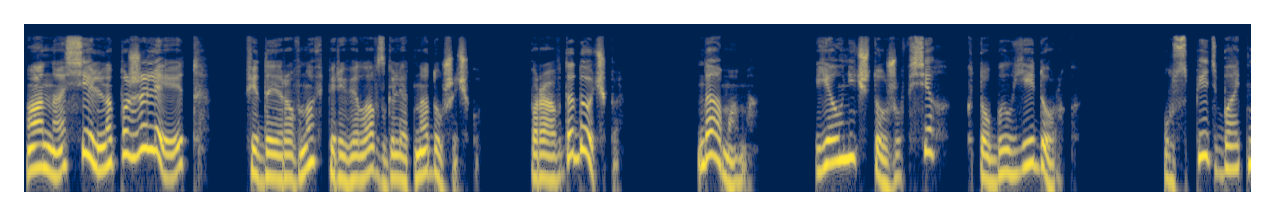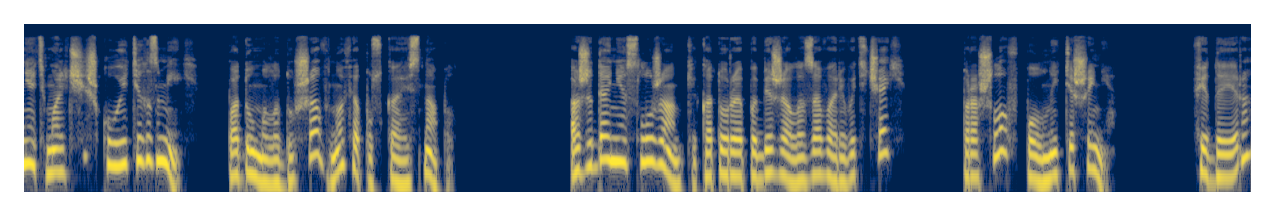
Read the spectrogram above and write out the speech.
«Она сильно пожалеет», — Фидейра вновь перевела взгляд на душечку. «Правда, дочка?» «Да, мама. Я уничтожу всех, кто был ей дорог. «Успеть бы отнять мальчишку у этих змей», — подумала душа, вновь опускаясь на пол. Ожидание служанки, которая побежала заваривать чай, прошло в полной тишине. Федейра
